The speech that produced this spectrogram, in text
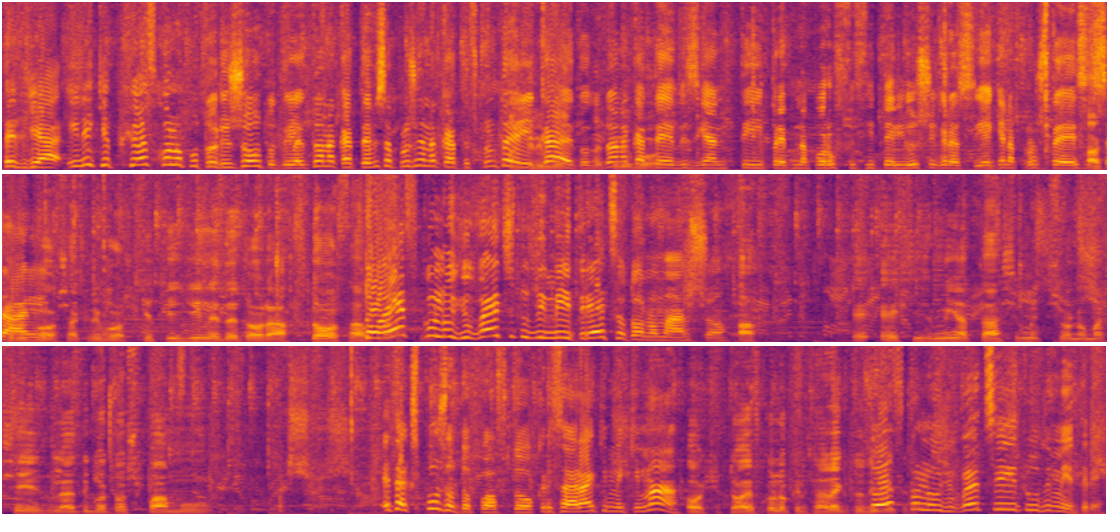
Παιδιά, είναι και πιο εύκολο από το ριζότο. Δηλαδή το ανακατεύεις απλώς για να κατευθούν τα υλικά Ακριβώς, εδώ. Δεν το ακριβώς. ανακατεύεις γιατί πρέπει να απορροφηθεί τελείως η υγρασία και να προσθέσεις άλλη. Ακριβώς, ακριβώς. Και τι γίνεται τώρα, αυτό θα Το βάζω- εύκολο γιουβέτσι του Δημήτρη, έτσι θα το ονομάσω. Α, ε, έχεις μία τάση με τις ονομασίες, δηλαδή την κοτόσπά μου. Εντάξει, πώς να το πω αυτό, κρυθαράκι με κοιμά; Όχι, το εύκολο κρυθαράκι του Το Δημήτρη. εύκολο γιουβέτσι του Δημήτρη.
